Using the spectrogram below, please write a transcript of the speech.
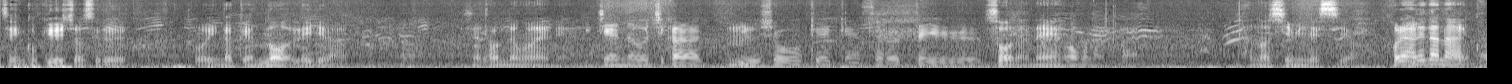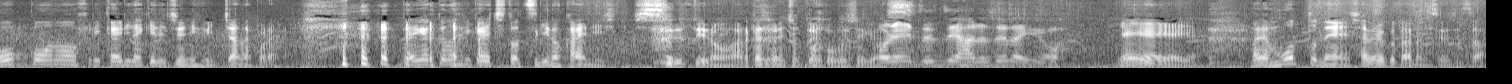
全国優勝する桐蔭学園のレギュラー。いやとんでもないね。1年のうちから優勝を経験するっていうそうだね。楽しみですよ。これあれだなね。高校の振り返りだけで12分いっちゃうなこれ。大学の振り返りちょっと次の回にするっていうのをあらかじめちょっと予告しておきます。俺全然話せないよ。いやいやいやいや。まあでももっとね喋ることあるんですよ実は。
